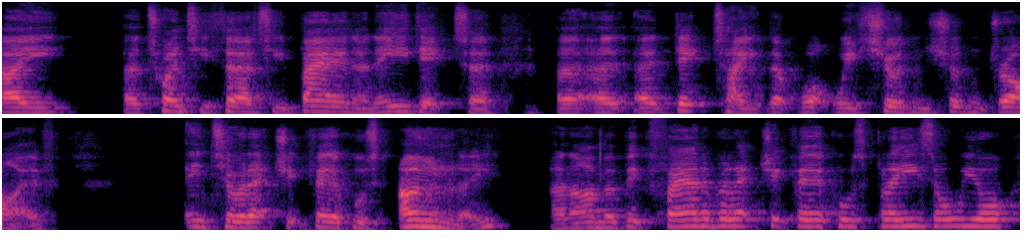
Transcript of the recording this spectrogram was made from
a a 2030 ban, an edict to a, a dictate that what we should and shouldn't drive into electric vehicles only. And I'm a big fan of electric vehicles. Please, all your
